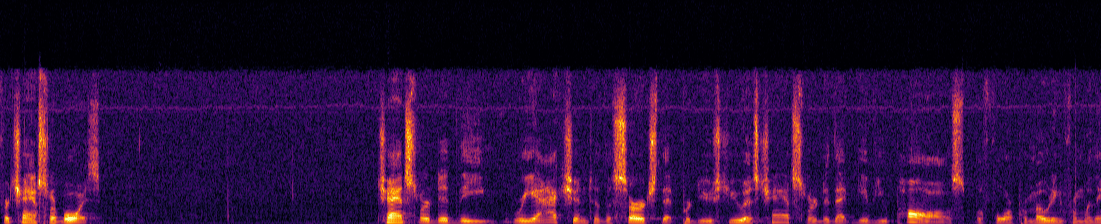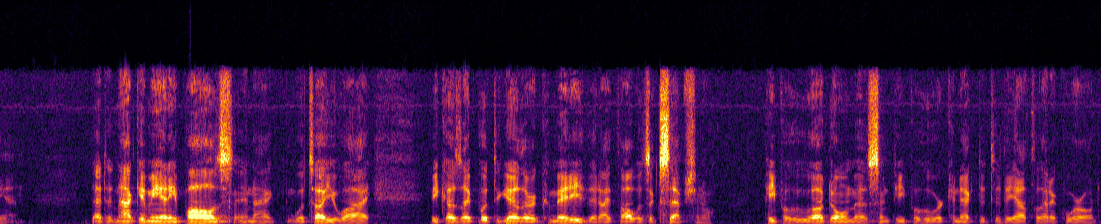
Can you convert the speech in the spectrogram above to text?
for Chancellor Boyce. Chancellor, did the reaction to the search that produced you as chancellor, did that give you pause before promoting from within? That did not give me any pause, and I will tell you why. Because I put together a committee that I thought was exceptional. People who loved Ole Miss and people who were connected to the athletic world.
